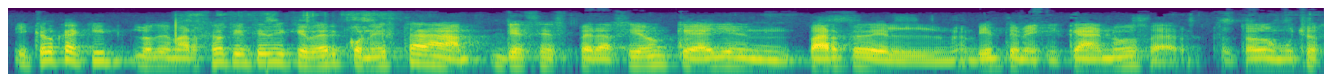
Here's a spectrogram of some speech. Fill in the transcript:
Y creo que aquí lo de Marcelo tiene que ver con esta desesperación que hay en parte del ambiente mexicano, o sea, sobre todo muchos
